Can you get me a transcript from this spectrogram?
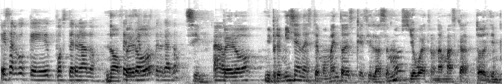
es algo que he postergado. No, ¿Se dice pero... postergado? Sí, Ah, pero mi premisa en este momento es que si lo hacemos, yo voy a traer una máscara todo el tiempo.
